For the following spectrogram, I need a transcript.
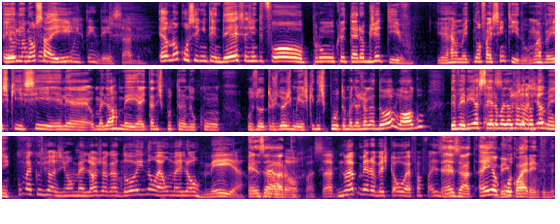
Eu ele não, consigo sair... entender, sabe? Eu não consigo entender se a gente for por um critério objetivo. E realmente não faz sentido. Uma vez que se ele é o melhor meia e tá disputando com os outros dois meias que disputam o melhor jogador, logo deveria ser o melhor jogador Jorginho- também. Como é que o Jorginho é o melhor jogador e não é o melhor meia Exato. da Europa, sabe? Não é a primeira vez que a UEFA faz isso. É, exato. Aí eu, Bem co- coerente, né?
